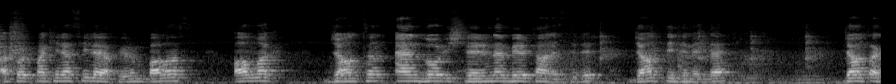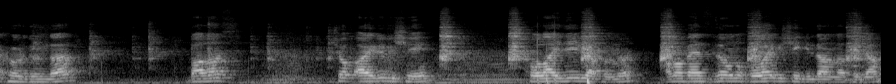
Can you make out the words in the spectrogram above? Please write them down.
akort makinesiyle yapıyorum. Balans almak jantın en zor işlerinden bir tanesidir. Jant diziminde jant akordunda balans çok ayrı bir şey. Kolay değil yapımı. Ama ben size onu kolay bir şekilde anlatacağım.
